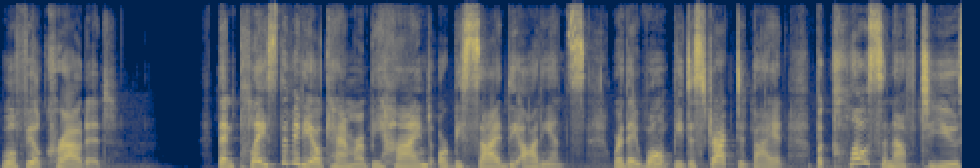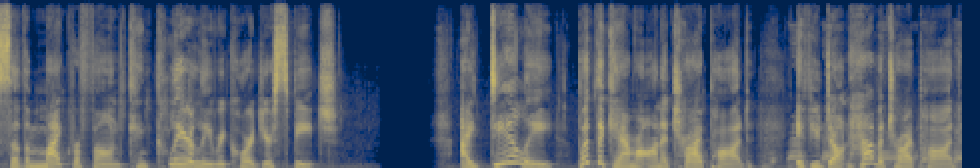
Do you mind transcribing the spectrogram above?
will feel crowded. Then place the video camera behind or beside the audience, where they won't be distracted by it, but close enough to you so the microphone can clearly record your speech. Ideally, put the camera on a tripod. If you don't have a tripod,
